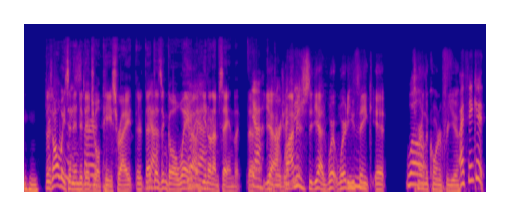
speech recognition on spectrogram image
Mm-hmm. There's always an individual start- piece, right? There, that Yeah. doesn't go away. Yeah. Yeah. You know what I'm saying? The, the Yeah. Yeah. Well, I I'm think- interested. Yeah. Where, where do you Mhm. think it Well, turned the corner for you? I think it,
